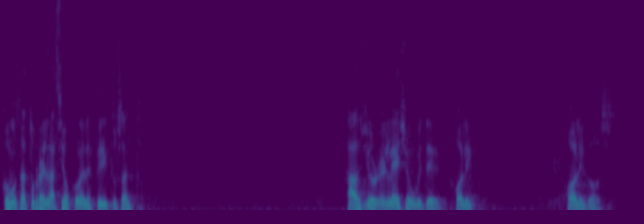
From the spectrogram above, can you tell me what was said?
¿cómo está tu relación con el Espíritu Santo? How's your relation with the Holy, Holy Ghost?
